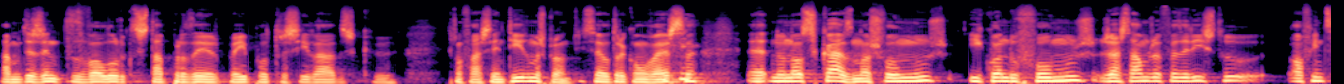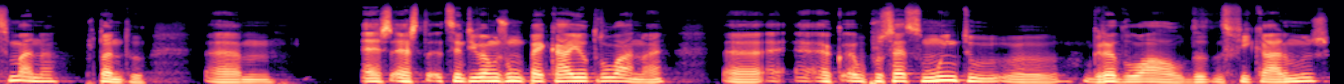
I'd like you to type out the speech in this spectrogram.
há muita gente de valor que se está a perder para ir para outras cidades que, que não faz sentido, mas pronto, isso é outra conversa. Uhum. Uh, no nosso caso, nós fomos e quando fomos já estávamos a fazer isto ao fim de semana, portanto. Um, sempre tivemos um pé cá e outro lá, não é? Uh, o processo muito uh, gradual de, de, ficarmos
